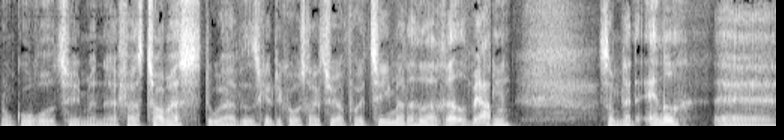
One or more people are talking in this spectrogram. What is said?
nogle gode råd til. Men øh, først Thomas, du er videnskab.dk's redaktør på et tema, der hedder Red Verden, som blandt andet øh,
